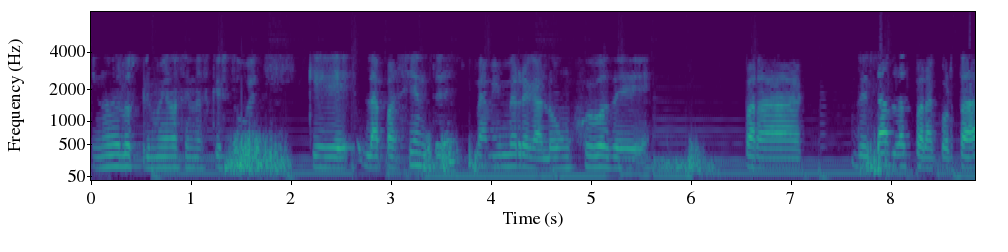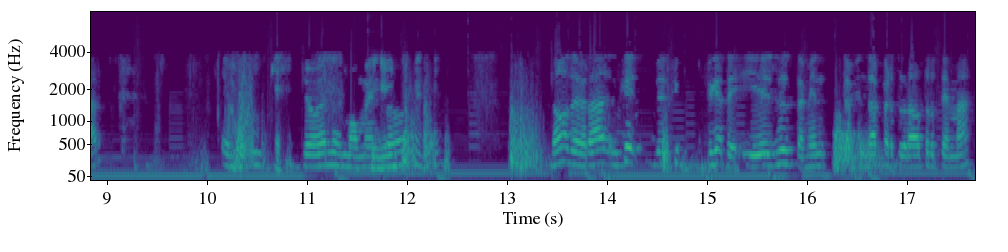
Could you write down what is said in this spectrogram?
en uno de los primeros en los que estuve, que la paciente a mí me regaló un juego de para de tablas para cortar. yo en el momento no, de verdad, es que, fíjate, y eso también también da apertura a otro tema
